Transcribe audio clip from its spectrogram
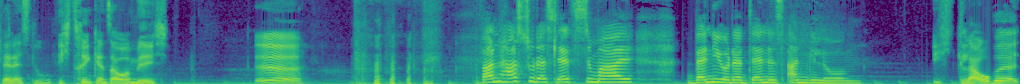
Dennis, du? Ich trinke gern saure Milch. Äh. Wann hast du das letzte Mal Benny oder Dennis angelogen? Ich glaube,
